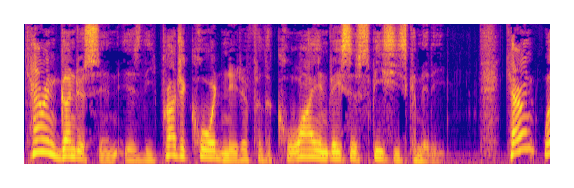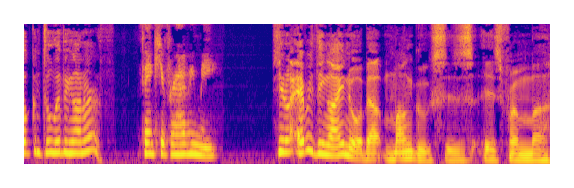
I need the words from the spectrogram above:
Karen Gundersen is the project coordinator for the Kauai Invasive Species Committee. Karen, welcome to Living on Earth. Thank you for having me. You know, everything I know about mongoose is, is from uh,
